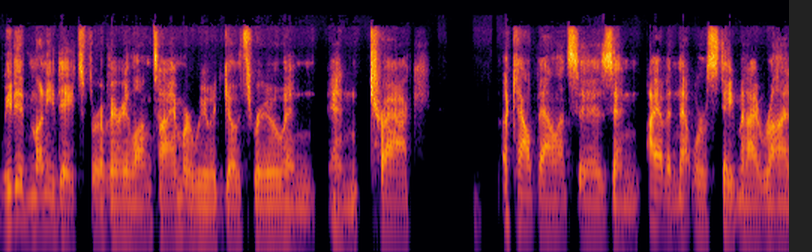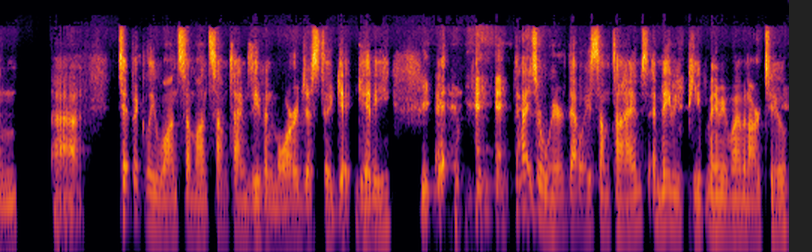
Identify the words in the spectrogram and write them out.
we did money dates for a very long time where we would go through and and track account balances and i have a net worth statement i run uh, typically once a month sometimes even more just to get giddy guys are weird that way sometimes and maybe people maybe women are too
